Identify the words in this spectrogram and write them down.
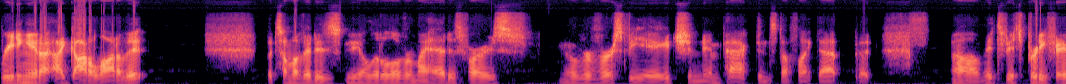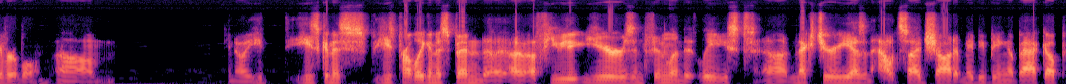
reading it, I, I got a lot of it, but some of it is you know, a little over my head as far as you know reverse VH and impact and stuff like that. But um, it's it's pretty favorable. Um, you know, he he's gonna he's probably gonna spend a, a few years in Finland at least. Uh, next year, he has an outside shot at maybe being a backup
